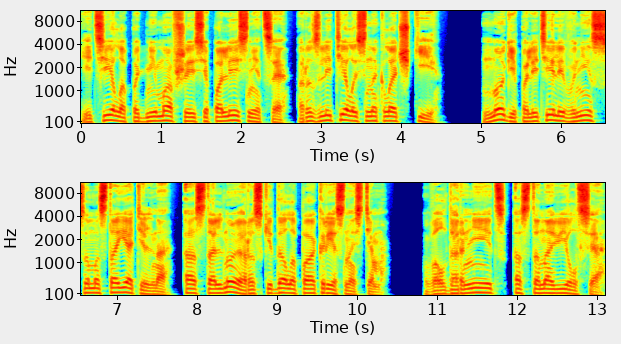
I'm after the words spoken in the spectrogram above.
и тело, поднимавшееся по лестнице, разлетелось на клочки. Ноги полетели вниз самостоятельно, а остальное раскидало по окрестностям. Волдарниец остановился.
